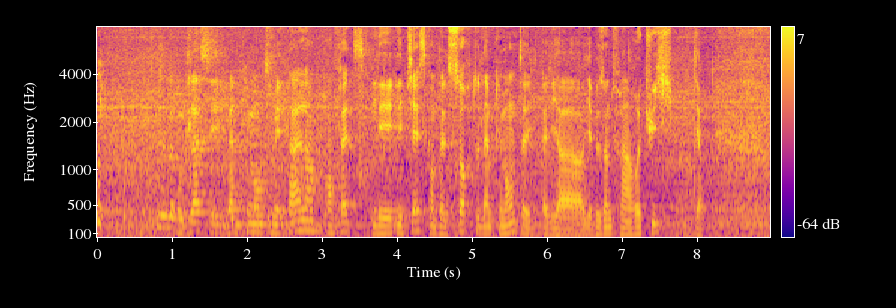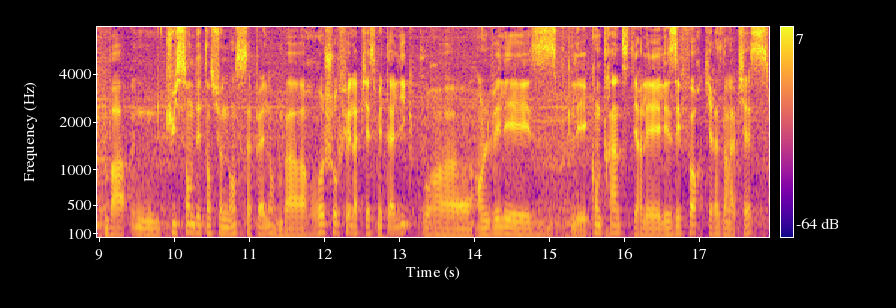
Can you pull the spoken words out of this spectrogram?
Oui. Donc là, c'est l'imprimante métal. En fait, les, pièces, quand elles sortent de l'imprimante, il y, a, besoin de faire un recuit. On va, une cuisson de détentionnement, ça s'appelle. On va rechauffer la pièce métallique pour euh, enlever les, contraintes, c'est-à-dire les, les efforts qui restent dans la pièce.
